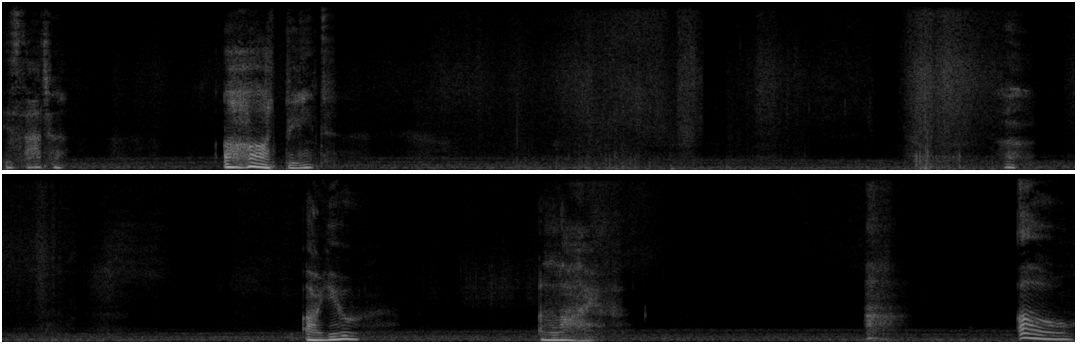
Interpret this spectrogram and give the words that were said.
Is that a. a heartbeat? You alive? Oh,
